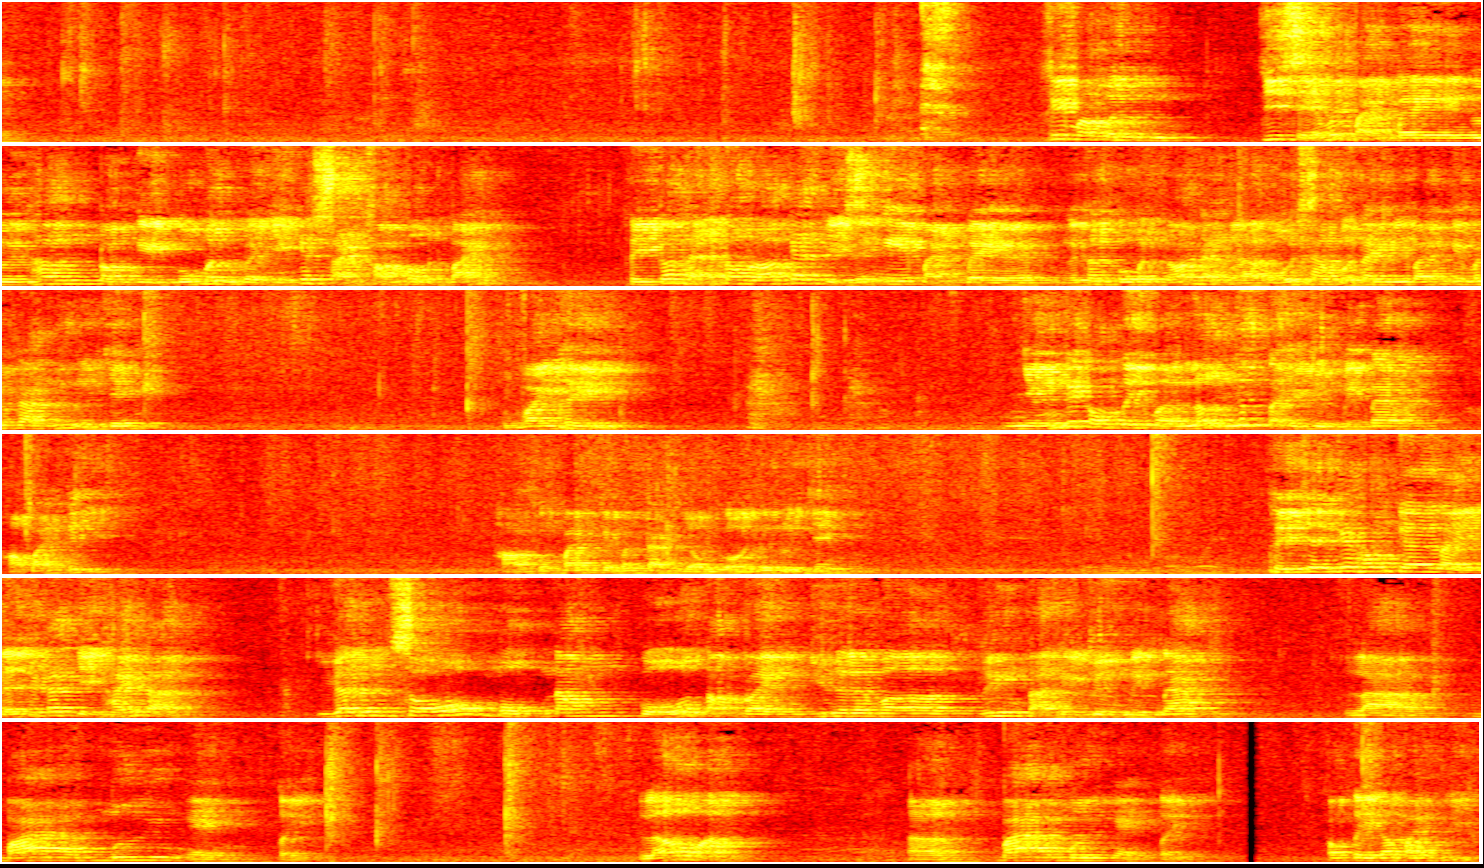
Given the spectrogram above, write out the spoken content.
Khi mà mình chia sẻ với bạn bè, người thân, đồng nghiệp của mình về những cái sản phẩm mà mình bán thì có thể đâu đó các anh chị sẽ nghe bạn bè, người thân của mình nói rằng là, ủa, sao bữa nay đi bán cái bánh răng nước rửa chén vậy thì, những cái công ty mà lớn nhất tại thị trường Việt Nam, họ bán cái gì? Họ cũng bán cái bánh răng dầu gội nước rửa chén. Thì trên cái thống kê này để cho các chị thấy là doanh số một năm của tập đoàn Unilever riêng tại thị trường Việt Nam là 30.000 tỷ lớn không ạ? Ờ, à, 30 ngàn tỷ công ty đó bán gì?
